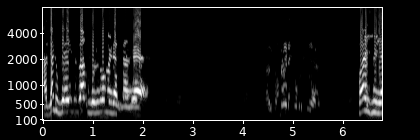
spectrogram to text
அதான் பேசி தான் கொடுக்க மாட்டேங்காங்க போச்சுல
